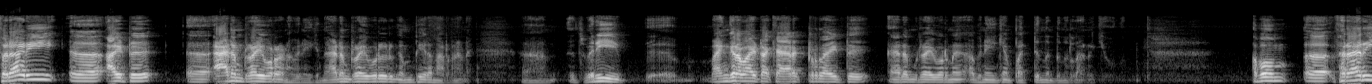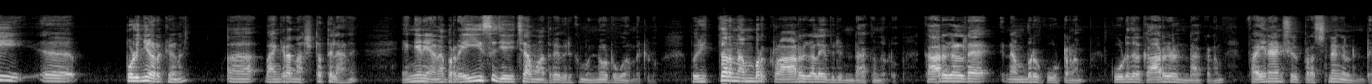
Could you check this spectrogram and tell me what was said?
ഫെറാരി ആയിട്ട് ആഡം ഡ്രൈവറാണ് അഭിനയിക്കുന്നത്. ആഡം ഡ്രൈവർ ഒരു ഗംഭീര നടനാണ്. ഇറ്റ്സ് വെരി ഭയങ്കരമായിട്ട് ആ ക്യാരക്ടറായിട്ട് ആഡം ഡ്രൈവറിന് അഭിനയിക്കാൻ പറ്റുന്നുണ്ടെന്നുള്ളതാണ് എനിക്ക് തോന്നുന്നത്. അപ്പം ഫെറാരി പൊളിഞ്ഞു കിടക്കുകയാണ്. ഭയങ്കര നഷ്ടത്തിലാണ്. എങ്ങനെയാണ്? അപ്പോൾ റേസ് ജയിച്ചാൽ മാത്രമേ ഇവർക്ക് മുന്നോട്ട് പോകാൻ പറ്റുള്ളൂ. അപ്പോൾ ഇത്ര നമ്പർ കാറുകളെ ഇവർ ഉണ്ടാക്കുന്നുള്ളൂ. കാറുകളുടെ നമ്പർ കൂട്ടണം. കൂടുതൽ കാറുകൾ ഉണ്ടാക്കണം. ഫൈനാൻഷ്യൽ പ്രശ്നങ്ങളുണ്ട്.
